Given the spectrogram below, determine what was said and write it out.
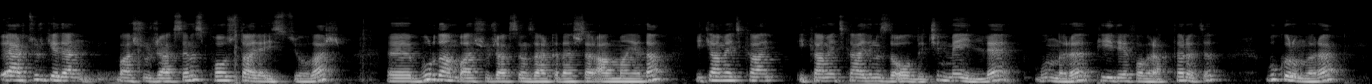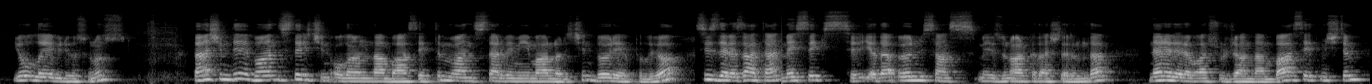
eğer Türkiye'den başvuracaksanız postayla istiyorlar. Ee, buradan başvuracaksanız arkadaşlar Almanya'dan ikamet, kay ikamet kaydınız da olduğu için mail ile bunları pdf olarak taratıp bu kurumlara yollayabiliyorsunuz. Ben şimdi mühendisler için olanından bahsettim. Mühendisler ve mimarlar için böyle yapılıyor. Sizlere zaten meslek ya da ön lisans mezunu arkadaşların da nerelere başvuracağından bahsetmiştim.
